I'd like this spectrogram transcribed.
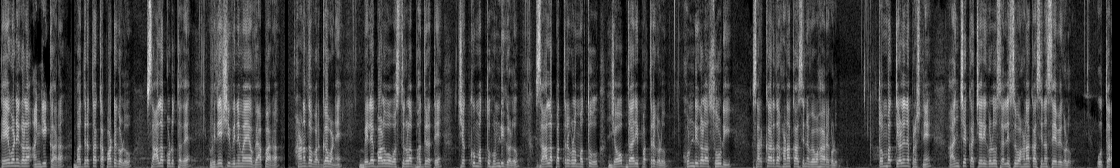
ಠೇವಣಿಗಳ ಅಂಗೀಕಾರ, ಭದ್ರತಾ ಕಪಾಟುಗಳು, ಸಾಲ ಕೊಡುತ್ತದೆ, ವಿದೇಶಿ ವಿನಿಮಯ ವ್ಯಾಪಾರ, ಹಣದ ವರ್ಗಾವಣೆ, ಬೆಲೆ ಬಾಳುವ ವಸ್ತುಗಳ ಭದ್ರತೆ, ಚೆಕ್ಕು ಮತ್ತು ಹುಂಡಿಗಳು ಸಾಲ ಪತ್ರಗಳು ಮತ್ತು ಜವಾಬ್ದಾರಿ ಪತ್ರಗಳು, ಹುಂಡಿಗಳ ಸೂಡಿ ಸರ್ಕಾರದ ಹಣಕಾಸಿನ ವ್ಯವಹಾರಗಳು. ತೊಂಬತ್ತೇಳನೇ ಪ್ರಶ್ನೆ, ಅಂಚೆ ಕಚೇರಿಗಳು ಸಲ್ಲಿಸುವ ಹಣಕಾಸಿನ ಸೇವೆಗಳು. ಉತ್ತರ,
